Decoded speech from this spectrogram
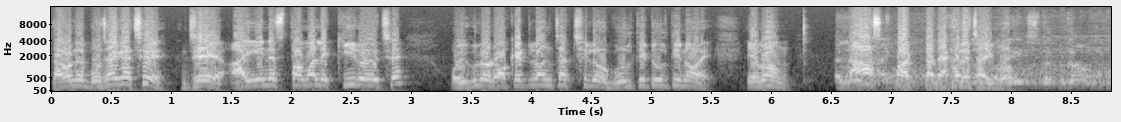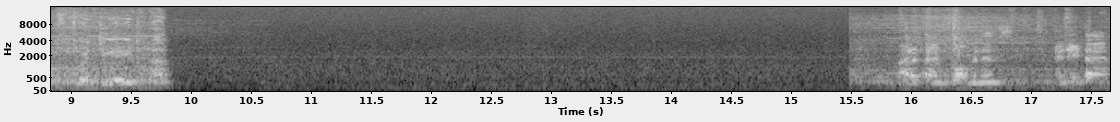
তাহলে বোঝা গেছে যে আইএনএস তমালে কি রয়েছে ওইগুলো রকেট লঞ্চার ছিল গুলতি টুলতি নয় এবং লাস্ট পার্টটা দেখাতে চাইব operates the Kama 28 and maritime dominance anytime,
